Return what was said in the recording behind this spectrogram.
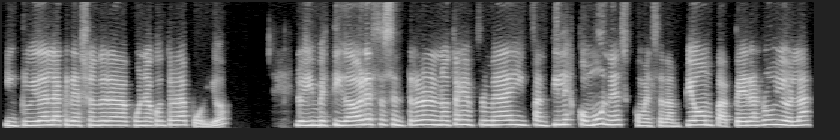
incluida la creación de la vacuna contra el polio. Los investigadores se centraron en otras enfermedades infantiles comunes, como el sarampión, papera, rubiola,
